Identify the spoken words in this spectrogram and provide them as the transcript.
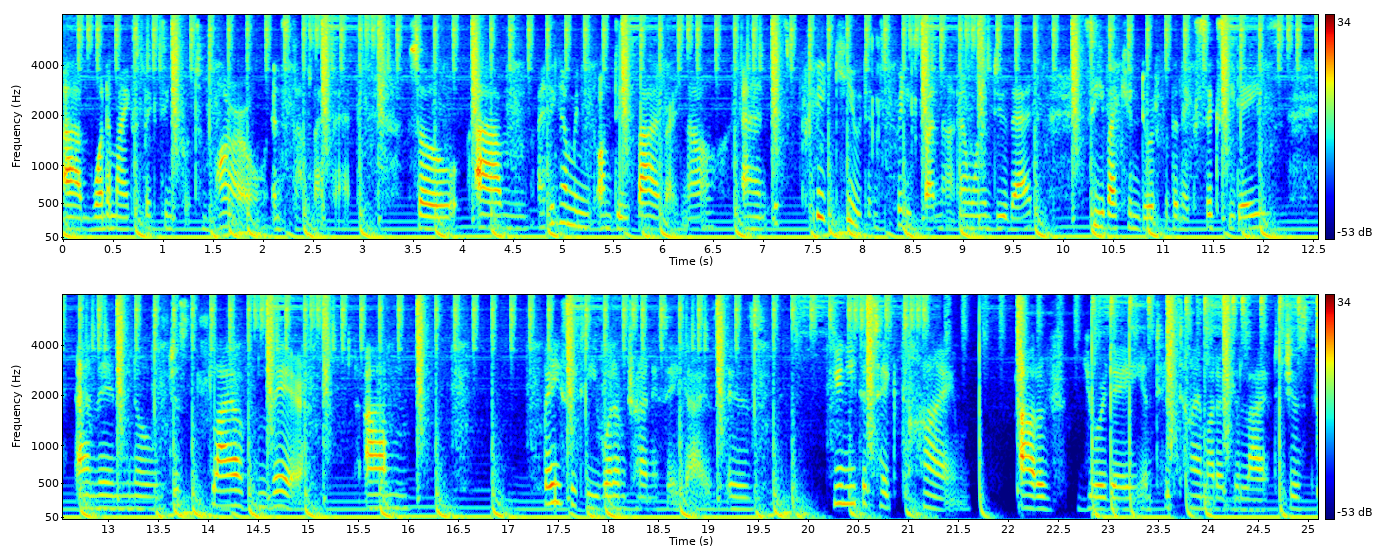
Um, what am I expecting for tomorrow and stuff like that. So um, I think I'm in, on day five right now, and it's pretty cute and it's pretty fun. I, I want to do that, see if I can do it for the next 60 days, and then you know just fly out from there. Um, basically, what I'm trying to say, guys, is you need to take time out of your day and take time out of your life to just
